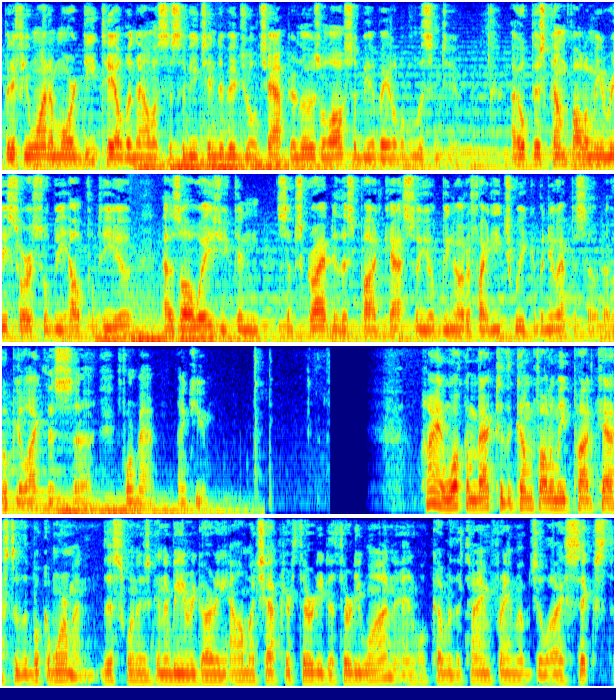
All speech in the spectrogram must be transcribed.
But if you want a more detailed analysis of each individual chapter, those will also be available to listen to. I hope this Come Follow Me resource will be helpful to you. As always, you can subscribe to this podcast so you'll be notified each week of a new episode. I hope you like this uh, format. Thank you. Hi, and welcome back to the Come Follow Me podcast of the Book of Mormon. This one is going to be regarding Alma chapter 30 to 31, and we'll cover the time frame of July 6th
